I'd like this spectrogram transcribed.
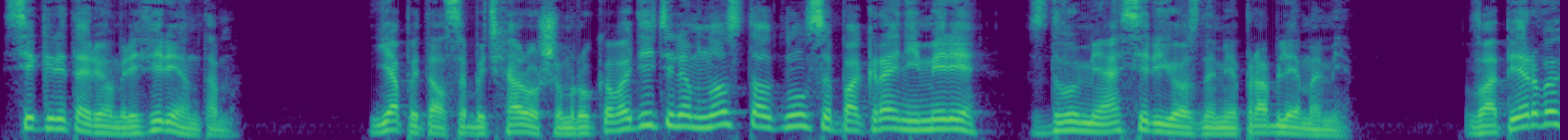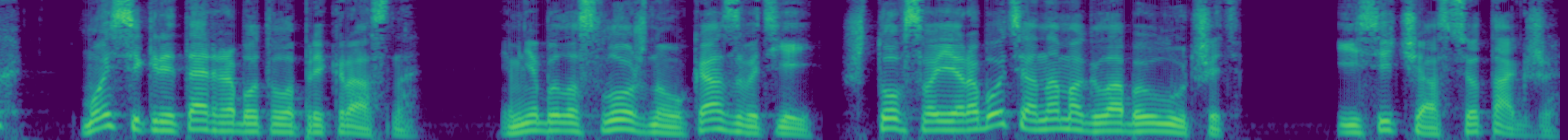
секретарем-референтом. Я пытался быть хорошим руководителем, но столкнулся, по крайней мере, с двумя серьезными проблемами. Во-первых, мой секретарь работала прекрасно – и мне было сложно указывать ей, что в своей работе она могла бы улучшить. И сейчас все так же.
